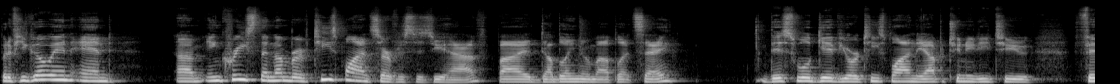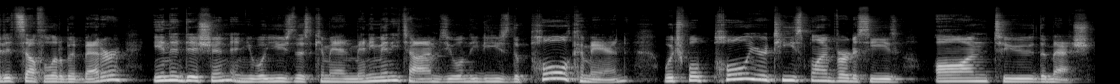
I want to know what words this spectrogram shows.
But if you go in and um, increase the number of T-spline surfaces you have by doubling them up, let's say, this will give your T-spline the opportunity to fit itself a little bit better. In addition, and you will use this command many, many times, you will need to use the pull command, which will pull your T-spline vertices onto the mesh.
